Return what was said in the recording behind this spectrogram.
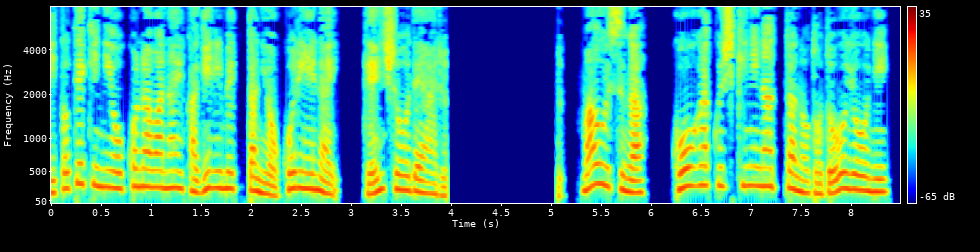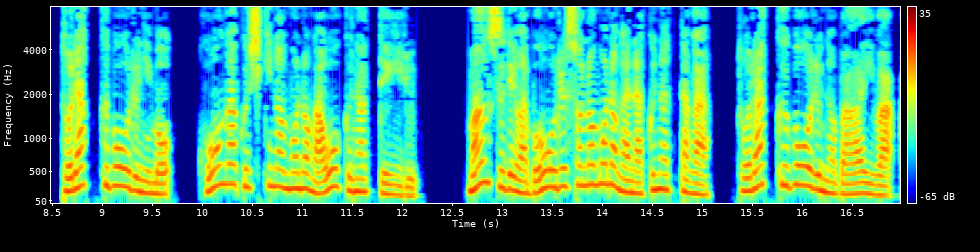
意図的に行わない限り滅多に起こり得ない現象である。マウスが光学式になったのと同様に、トラックボールにも光学式のものが多くなっている。マウスではボールそのものがなくなったが、トラックボールの場合は、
